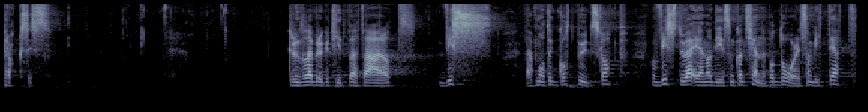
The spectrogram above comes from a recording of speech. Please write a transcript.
praksis. Grunnen til at jeg bruker tid på dette, er at hvis Det er på en måte et godt budskap. Og Hvis du er en av de som kan kjenne på dårlig samvittighet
